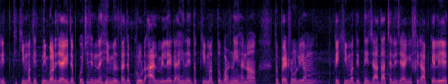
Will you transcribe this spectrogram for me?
इत, की कीमत इतनी बढ़ जाएगी। जब कोई चीज़ नहीं मिलता जब क्रूड ऑयल मिलेगा ही नहीं तो कीमत तो बढ़नी है ना। तो पेट्रोलियम की कीमत इतनी ज़्यादा चली जाएगी, फिर आपके लिए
